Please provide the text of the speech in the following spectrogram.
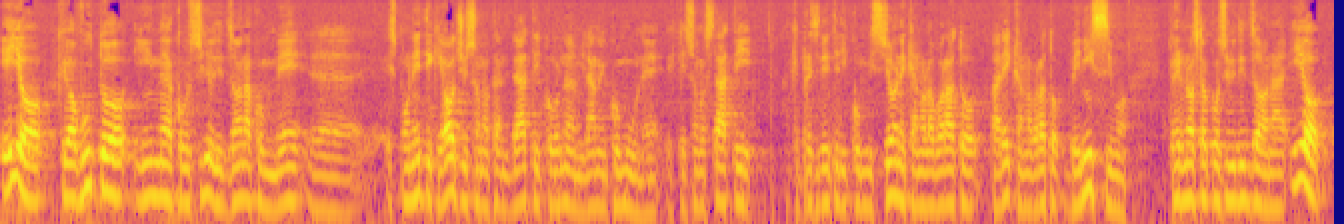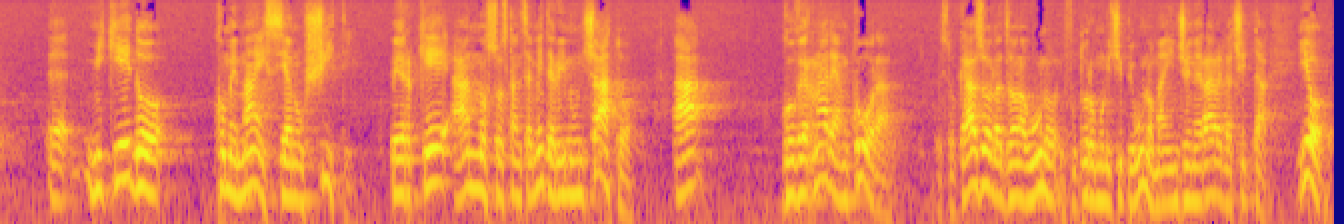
E io che ho avuto in consiglio di zona con me eh, esponenti che oggi sono candidati con Milano in Comune e che sono stati anche presidenti di commissione che hanno lavorato parecchio, hanno lavorato benissimo per il nostro consiglio di zona, io eh, mi chiedo come mai siano usciti, perché hanno sostanzialmente rinunciato a governare ancora in questo caso la zona 1, il futuro municipio 1, ma in generale la città. Io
